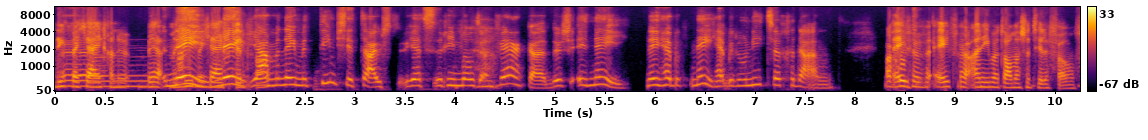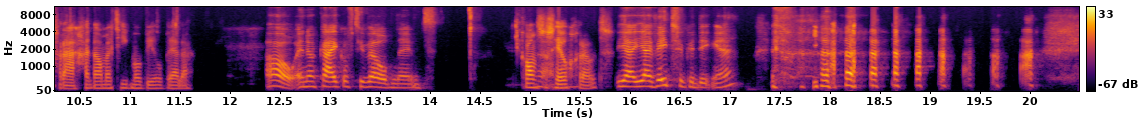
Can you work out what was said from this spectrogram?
Niet met je eigen, um, nee, niet met je eigen nee, ja, maar nee, mijn team zit thuis. Je hebt remote aan het werken. Dus eh, nee, nee, heb ik, nee, heb ik nog niet uh, gedaan. Maar even, even aan iemand anders een telefoon vragen en dan met die mobiel bellen. Oh, en dan kijken of hij wel opneemt. De kans ja. is heel groot. Ja, jij weet zulke dingen, Ja.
